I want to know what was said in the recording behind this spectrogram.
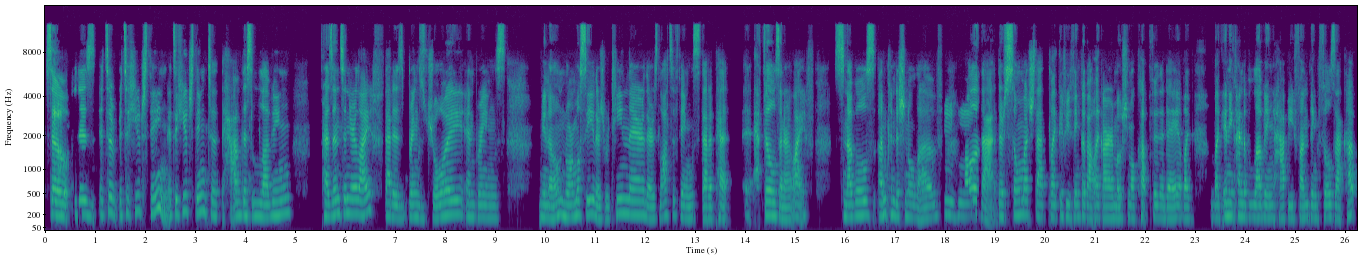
So yeah. it is it's a it's a huge thing. It's a huge thing to have this loving presence in your life that is brings joy and brings you know normalcy there's routine there there's lots of things that a pet eh, fills in our life snuggles unconditional love mm-hmm. all of that. There's so much that like if you think about like our emotional cup through the day of like like any kind of loving happy fun thing fills that cup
